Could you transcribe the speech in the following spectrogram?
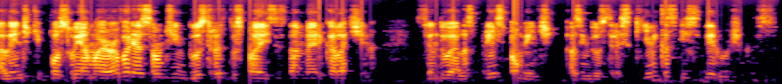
além de que possuem a maior variação de indústrias dos países da América Latina, sendo elas principalmente as indústrias químicas e siderúrgicas.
